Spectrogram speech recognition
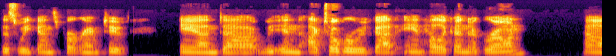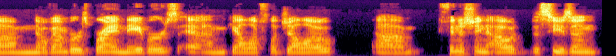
this weekend's program too. And uh, we, in October, we've got Angelica Negron. Um, November is Brian Nabors and Gala Flagello um, finishing out the season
